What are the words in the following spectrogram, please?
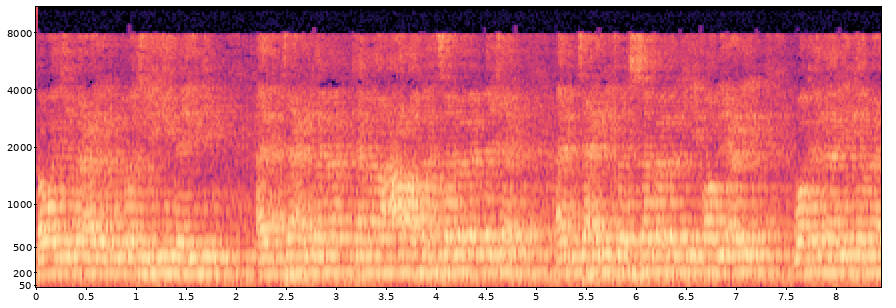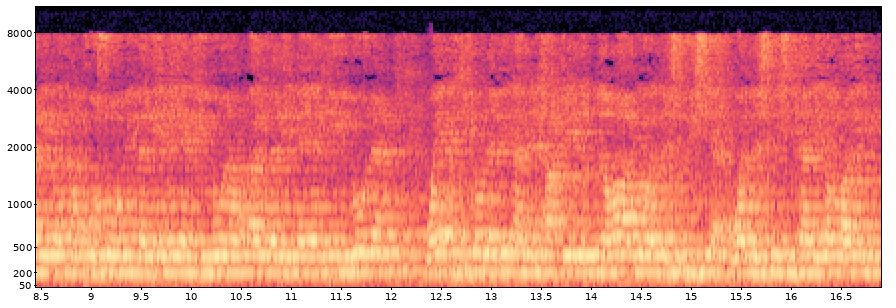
فوجب على الأمة حينئذ أن تعلم كما عرفت سبب النجاة أن تعرف سبب الحفاظ عليه وكذلك معرفة الخصوم الذين يكيدون الذين يكيدون ويفتنون بأهل الحق الاضطراب وتشويش وتشويش ذلك الطريق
